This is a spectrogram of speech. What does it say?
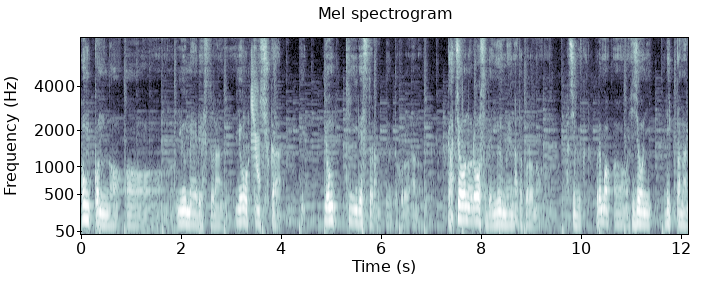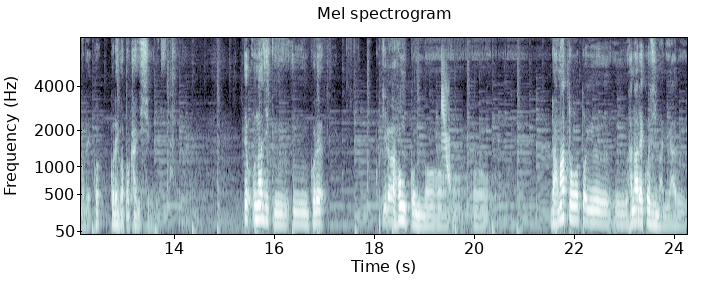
香港の有名レストラン陽気酒家ヨンキーレストランというところあのガチョウのロースで有名なところの箸袋これも非常に立派なのでここれごと回収です。で同じくこれこちらは香港のラマ島という離れ小島にある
